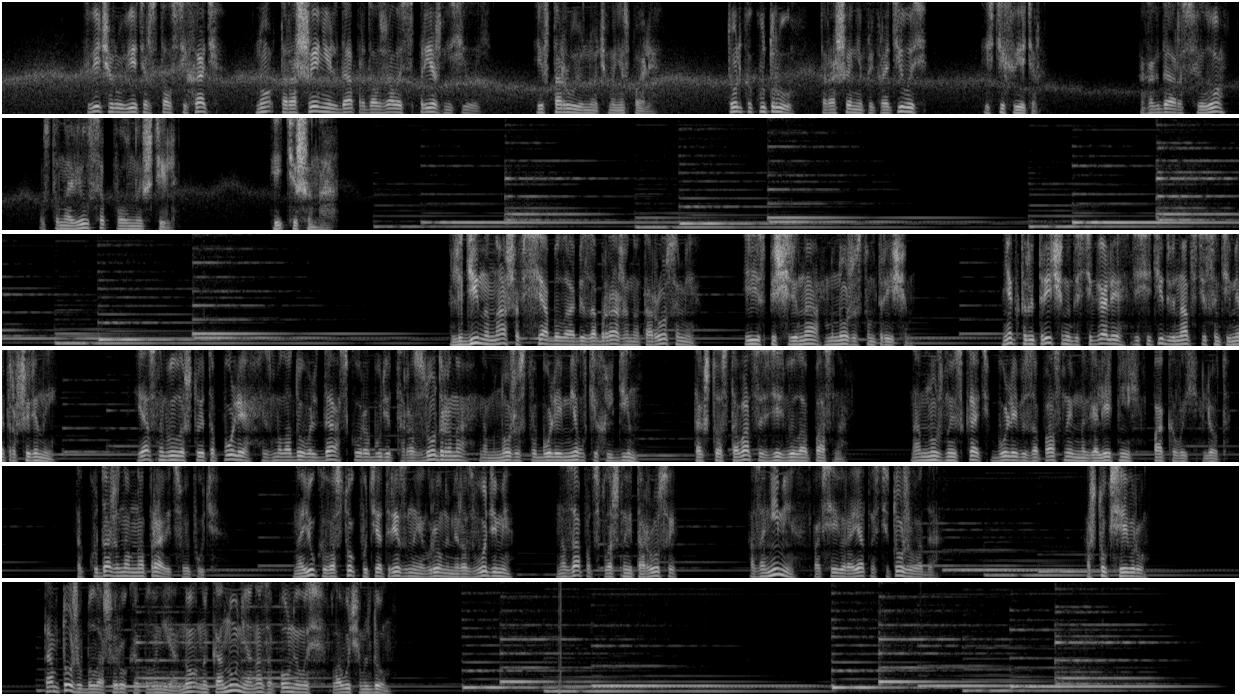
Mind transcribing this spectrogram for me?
К вечеру ветер стал стихать, но торошение льда продолжалось с прежней силой. И вторую ночь мы не спали. Только к утру торошение прекратилось, и стих ветер. А когда рассвело, установился полный штиль и тишина. Льдина наша вся была обезображена торосами и испещрена множеством трещин. Некоторые трещины достигали 10-12 сантиметров ширины. Ясно было, что это поле из молодого льда скоро будет разодрано на множество более мелких льдин, так что оставаться здесь было опасно. Нам нужно искать более безопасный многолетний паковый лед. Так куда же нам направить свой путь? На юг и восток пути отрезаны огромными разводями, на запад сплошные торосы, а за ними, по всей вероятности, тоже вода. А что к северу? Там тоже была широкая полынья, но накануне она заполнилась плавучим льдом.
